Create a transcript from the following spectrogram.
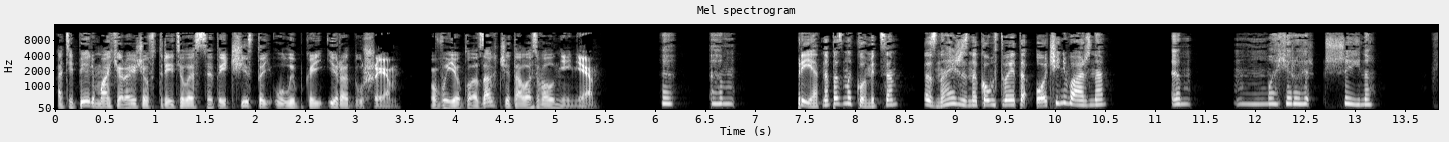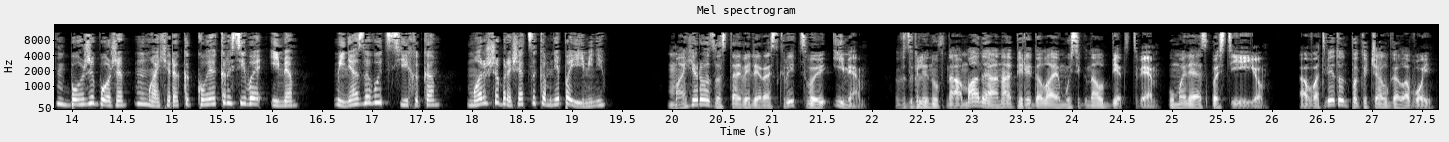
а теперь Махера еще встретилась с этой чистой улыбкой и радушием. В ее глазах читалось волнение. Э, эм, приятно познакомиться. Знаешь, знакомство это очень важно. Эм, Махера Шина. Боже-боже, Махера, какое красивое имя. Меня зовут Сихака. Можешь обращаться ко мне по имени». Махеро заставили раскрыть свое имя. Взглянув на Аманы, она передала ему сигнал бедствия, умоляя спасти ее. А в ответ он покачал головой.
